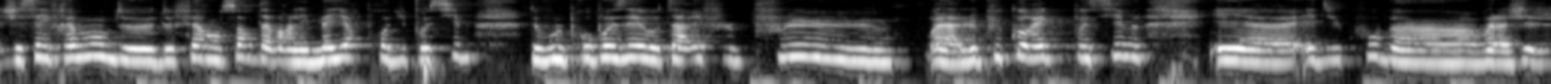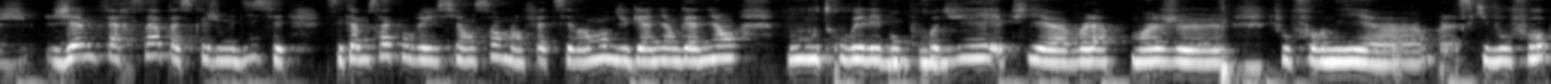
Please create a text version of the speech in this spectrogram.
j'essaye vraiment de de faire en sorte d'avoir les meilleurs produits possibles, de vous le proposer au tarif le plus voilà le plus correct possible et et du coup ben voilà j'aime faire ça parce que je me dis c'est c'est comme ça qu'on réussit ensemble en fait. C'est vraiment du gagnant-gagnant. Vous, vous trouvez les bons mhm. produits et puis euh, voilà, moi je, vous fournis euh, voilà ce qu'il vous faut.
